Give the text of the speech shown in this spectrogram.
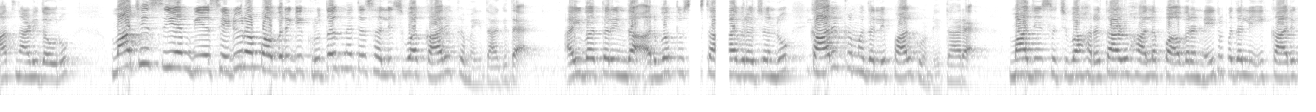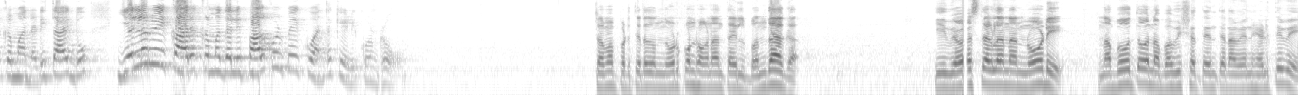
ಮಾತನಾಡಿದವರು, ಮಾಜಿ ಸಿಎಂ ಬಿಎಸ್ ಯಡಿಯೂರಪ್ಪ ಅವರಿಗೆ ಕೃತಜ್ಞತೆ ಸಲ್ಲಿಸುವ ಕಾರ್ಯಕ್ರಮ ಇದಾಗಿದೆ. ಐವತ್ತರಿಂದ ಅರವತ್ತು ಸಾವಿರ ಜನರು ಕಾರ್ಯಕ್ರಮದಲ್ಲಿ ಪಾಲ್ಗೊಂಡಿದ್ದಾರೆ. ಮಾಜಿ ಸಚಿವ ಹರತಾಳು ಹಾಲಪ್ಪ ಅವರ ನೇತೃತ್ವದಲ್ಲಿ ಈ ಕಾರ್ಯಕ್ರಮ ನಡೀತಾ ಇದ್ದು, ಎಲ್ಲರೂ ಈ ಕಾರ್ಯಕ್ರಮದಲ್ಲಿ ಪಾಲ್ಗೊಳ್ಬೇಕು ಅಂತ ಕೇಳಿಕೊಂಡ್ರು. ಶ್ರಮ ಪಡ್ತಿರೋದನ್ನು ನೋಡ್ಕೊಂಡು ಹೋಗೋಣ ಅಂತ ಇಲ್ಲಿ ಬಂದಾಗ, ಈ ವ್ಯವಸ್ಥೆಗಳನ್ನು ನೋಡಿ ನಭೋತೋ ನ ಭವಿಷ್ಯತೆ ಅಂತ ನಾವೇನು ಹೇಳ್ತೀವಿ,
